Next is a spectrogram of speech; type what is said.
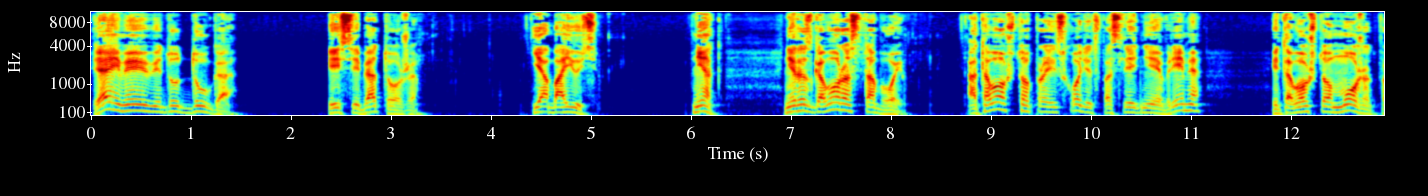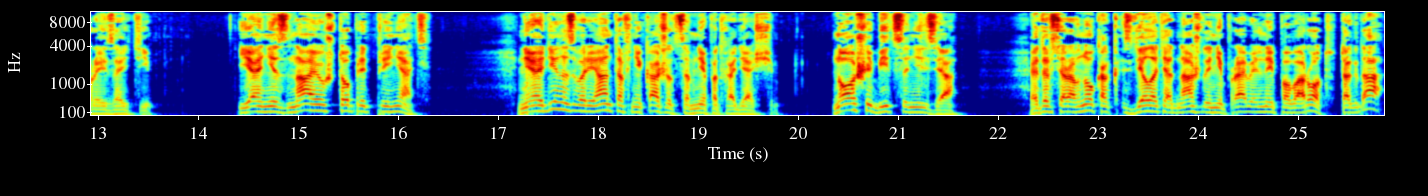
Я имею в виду Дуга и себя тоже. Я боюсь. Нет, не разговора с тобой» а того, что происходит в последнее время, и того, что может произойти. Я не знаю, что предпринять. Ни один из вариантов не кажется мне подходящим. Но ошибиться нельзя. Это все равно, как сделать однажды неправильный поворот. Тогда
